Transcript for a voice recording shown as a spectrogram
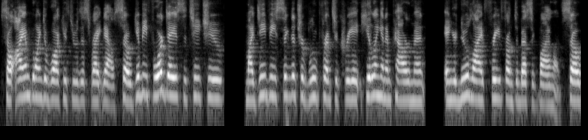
So I am going to walk you through this right now. So give me four days to teach you my DV signature blueprint to create healing and empowerment in your new life free from domestic violence. So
